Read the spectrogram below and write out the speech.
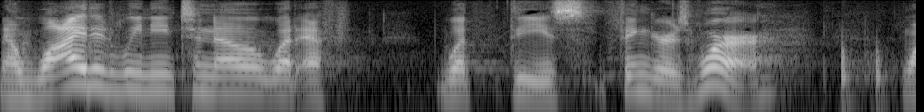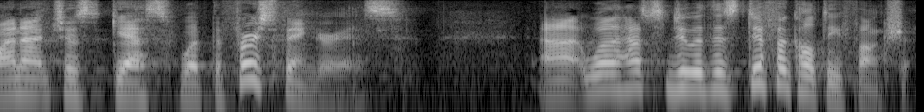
Now, why did we need to know what, f, what these fingers were? Why not just guess what the first finger is? Uh, well, it has to do with this difficulty function.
